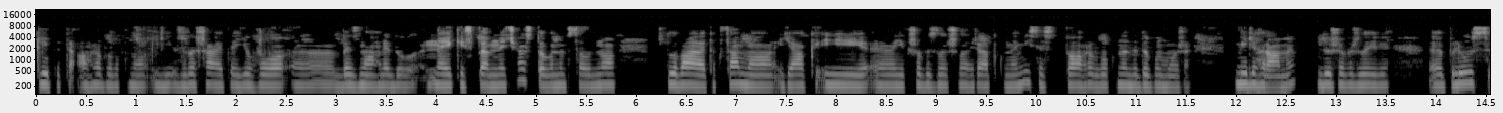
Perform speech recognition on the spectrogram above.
кріпите агроволокно і залишаєте його е, без нагляду на якийсь певний час, то воно все одно впливає так само, як і е, якщо ви залишили грядку на місяць, то агроволокно не допоможе. Міліграми дуже важливі, е, плюс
